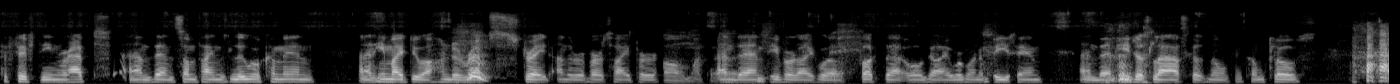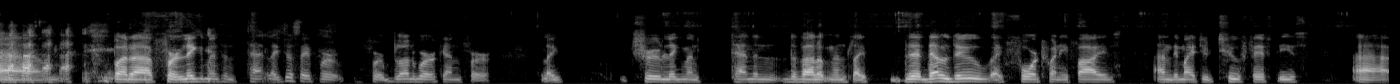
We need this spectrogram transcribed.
to fifteen reps, and then sometimes Lou will come in and he might do a hundred reps straight on the reverse hyper. Oh my god! And then people are like, "Well, fuck that old guy. We're going to beat him." And then he just laughs because no one can come close. Um, but uh, for ligament and ten- like just say for for blood work and for like true ligament tendon development, like they, they'll do like four twenty fives and they might do two fifties. Uh,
